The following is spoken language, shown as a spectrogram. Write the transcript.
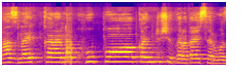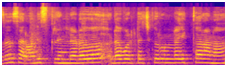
आज लाईक करायला खूप कंजूशी करत आहे सर्वजण. सर्वांनी स्क्रीनला डबल डबल टच करून लाईक करा ना.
